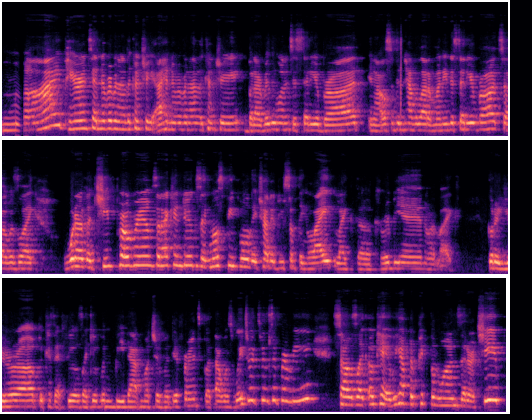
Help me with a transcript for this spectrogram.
my parents had never been out of the country. I had never been out of the country, but I really wanted to study abroad. And I also didn't have a lot of money to study abroad. So I was like, what are the cheap programs that I can do? Because like most people, they try to do something light, like the Caribbean or like go to Europe because it feels like it wouldn't be that much of a difference, but that was way too expensive for me. So I was like, okay, we have to pick the ones that are cheap.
